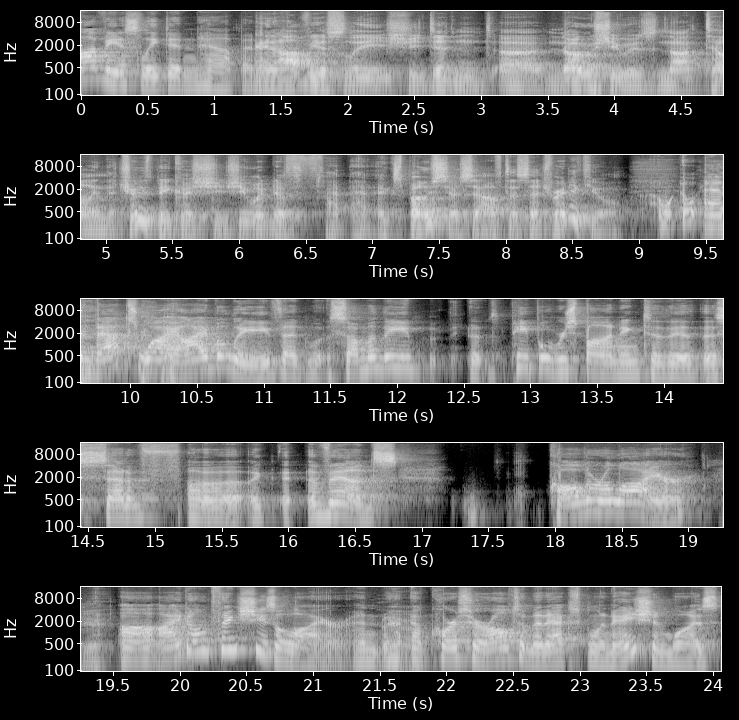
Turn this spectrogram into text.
obviously didn't happen. And obviously, she didn't uh, know she was not telling the truth because she, she wouldn't have exposed herself to such ridicule. And that's why I believe that some of the uh, people responding to the, this set of uh, events called her a liar. Yeah. Uh, I don't think she's a liar. And yeah. of course, her ultimate explanation was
